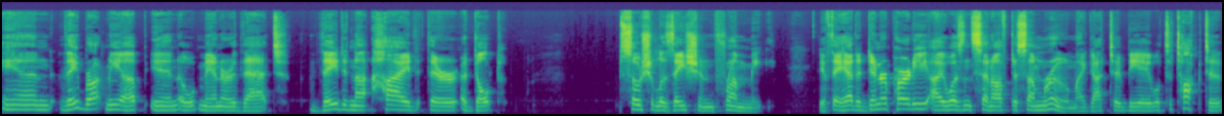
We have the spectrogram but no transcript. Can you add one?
And they brought me up in a manner that they did not hide their adult socialization from me. If they had a dinner party, I wasn't sent off to some room. I got to be able to talk to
